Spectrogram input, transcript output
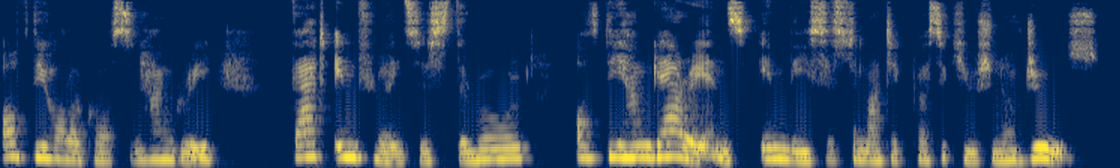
of the Holocaust in Hungary, that influences the role of the Hungarians in the systematic persecution of Jews.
